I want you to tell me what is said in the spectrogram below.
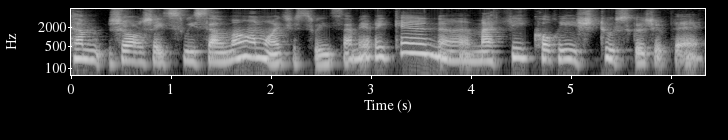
Comme Georges est suisse-allemand, moi je suis américaine, euh, ma fille corrige tout ce que je fais.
